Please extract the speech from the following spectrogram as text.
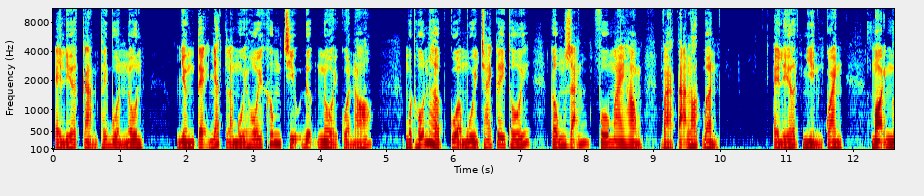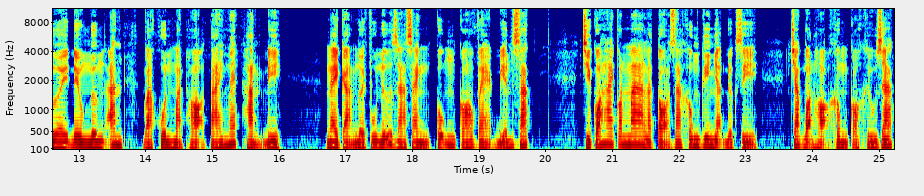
Elliot cảm thấy buồn nôn, nhưng tệ nhất là mùi hôi không chịu đựng nổi của nó. Một hỗn hợp của mùi trái cây thối, cống rãnh, phô mai hỏng và tã lót bẩn. Elliot nhìn quanh, mọi người đều ngừng ăn và khuôn mặt họ tái mét hẳn đi. Ngay cả người phụ nữ da xanh cũng có vẻ biến sắc. Chỉ có hai con ma là tỏ ra không ghi nhận được gì. Chắc bọn họ không có khứu giác.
